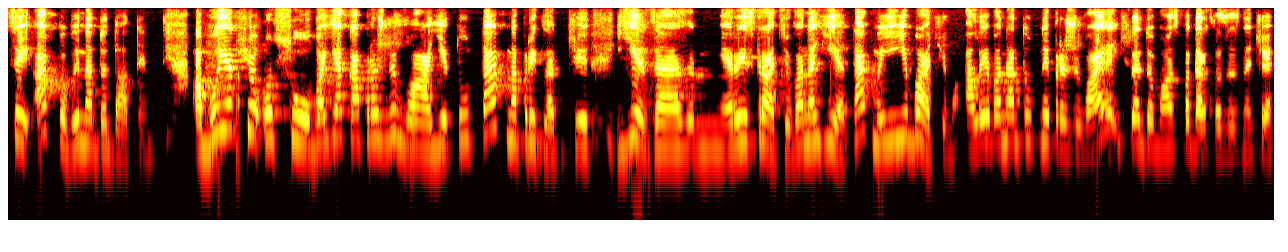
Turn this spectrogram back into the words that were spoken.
цей акт повинна додати. Або якщо особа, яка проживає тут, так, наприклад, є за реєстрацію, вона є, так, ми її бачимо, але вона тут не проживає, і член домогосподарства зазначає,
